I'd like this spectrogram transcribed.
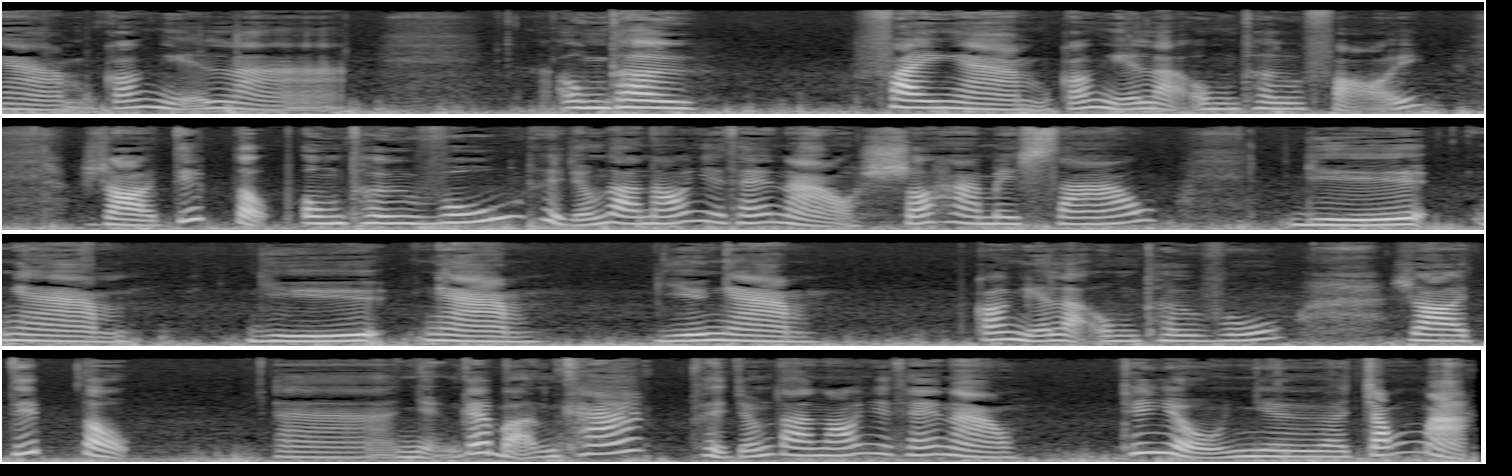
ngàm có nghĩa là ung thư phay ngàm có nghĩa là ung thư phổi. Rồi tiếp tục ung thư vú thì chúng ta nói như thế nào? Số 26 dịa ngàm dịa ngàm dịa ngàm có nghĩa là ung thư vú. Rồi tiếp tục à, những cái bệnh khác thì chúng ta nói như thế nào? Thí dụ như à, chóng mặt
